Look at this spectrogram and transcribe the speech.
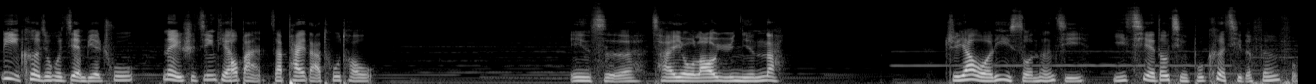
立刻就会鉴别出那是金田老板在拍打秃头。因此才有劳于您呢。只要我力所能及，一切都请不客气的吩咐。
